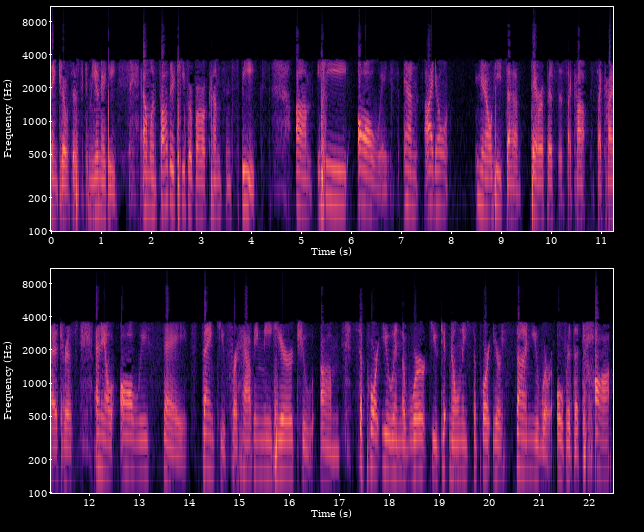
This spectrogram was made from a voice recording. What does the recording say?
St. Joseph's community. And when Father Tiberborough comes and speaks, um, he always, and I don't, you know, he's a therapist, a psycho- psychiatrist, and he'll always say, thank you for having me here to um, support you in the work. You didn't only support your son, you were over the top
